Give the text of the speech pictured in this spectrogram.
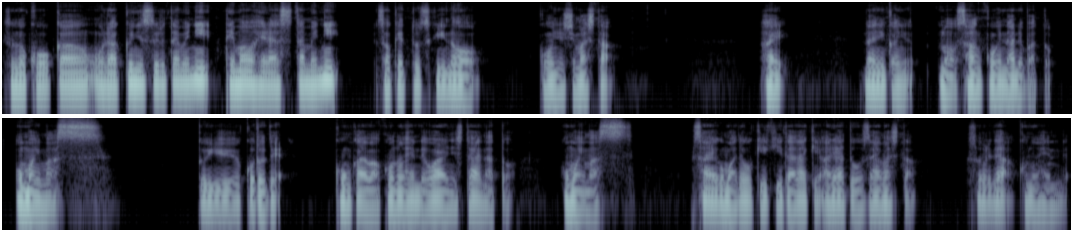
その交換を楽にするために、手間を減らすために、ソケット付きの購入しました。はい。何かの参考になればと思います。ということで、今回はこの辺で終わりにしたいなと思います。最後までお聴きいただきありがとうございました。それではこの辺で。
